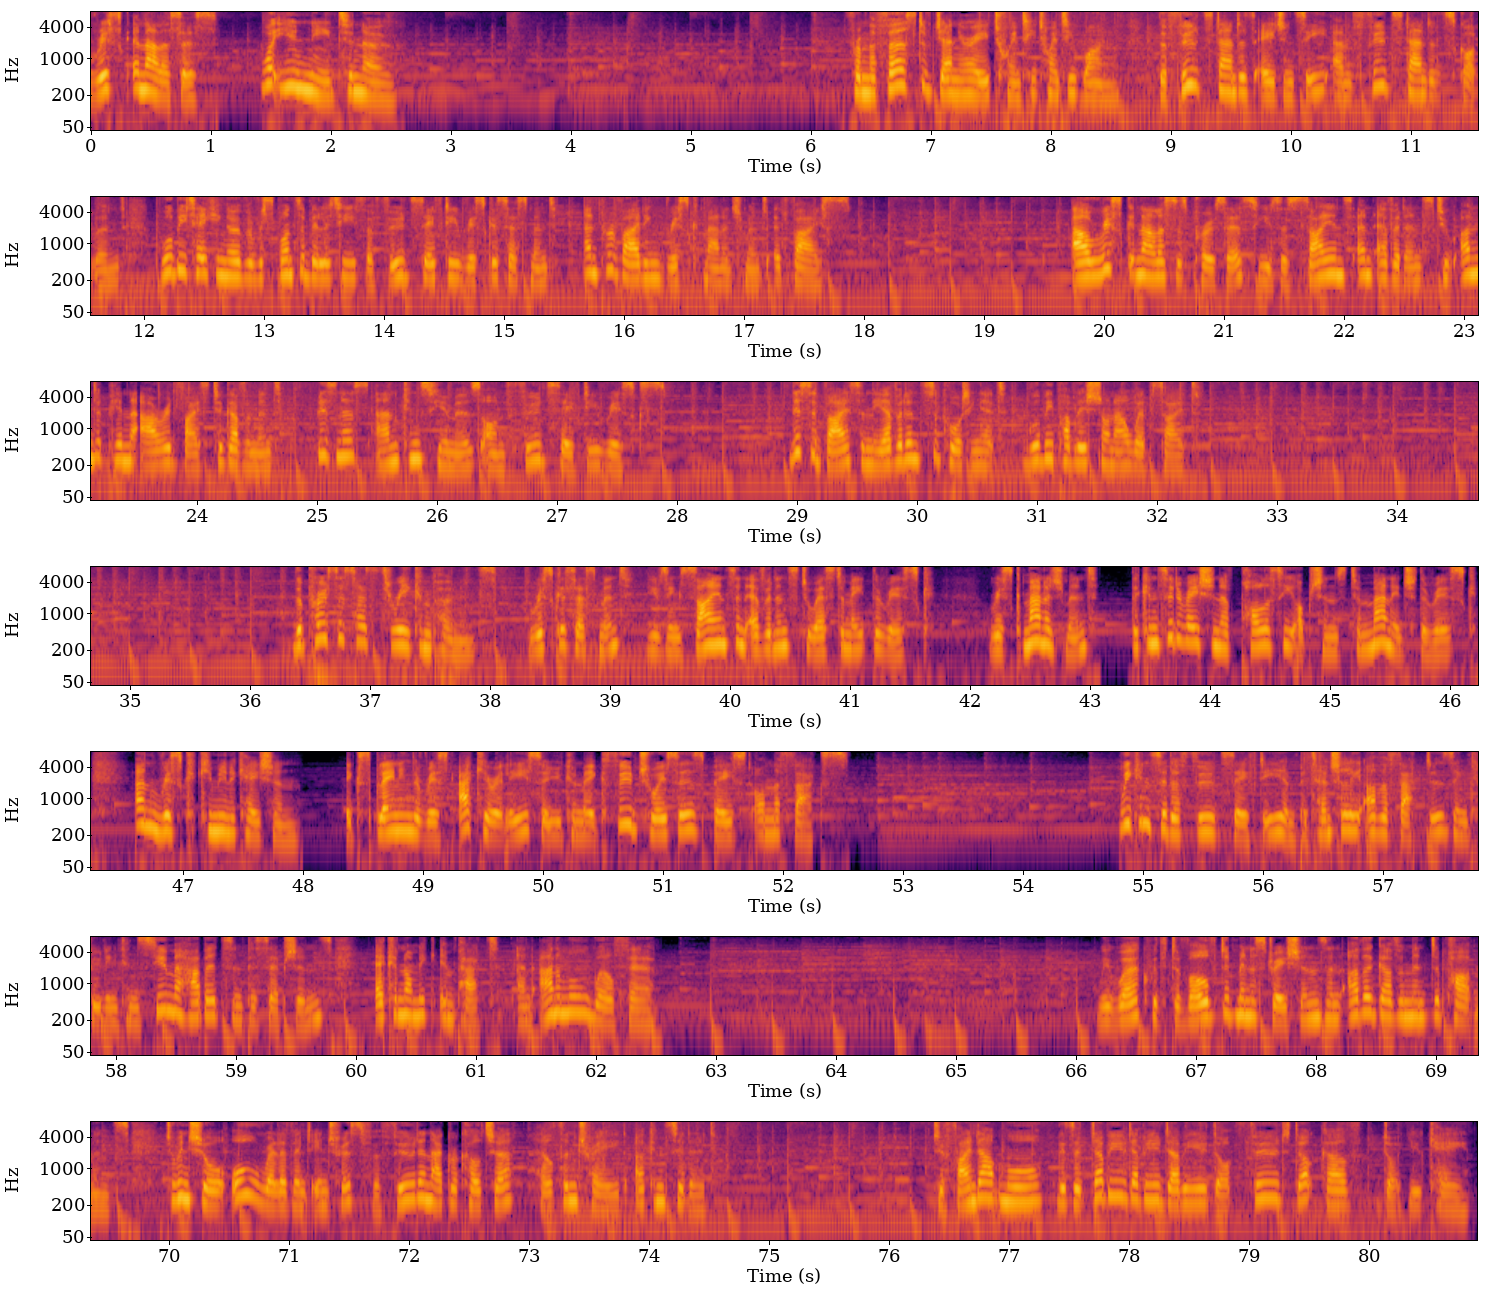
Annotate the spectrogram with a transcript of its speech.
Risk Analysis What you need to know. From the 1st of January 2021, the Food Standards Agency and Food Standards Scotland will be taking over responsibility for food safety risk assessment and providing risk management advice. Our risk analysis process uses science and evidence to underpin our advice to government, business and consumers on food safety risks. This advice and the evidence supporting it will be published on our website. The process has three components risk assessment, using science and evidence to estimate the risk, risk management, the consideration of policy options to manage the risk, and risk communication, explaining the risk accurately so you can make food choices based on the facts. We consider food safety and potentially other factors including consumer habits and perceptions, economic impact, and animal welfare. We work with devolved administrations and other government departments to ensure all relevant interests for food and agriculture, health and trade are considered. To find out more, visit www.food.gov.uk.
